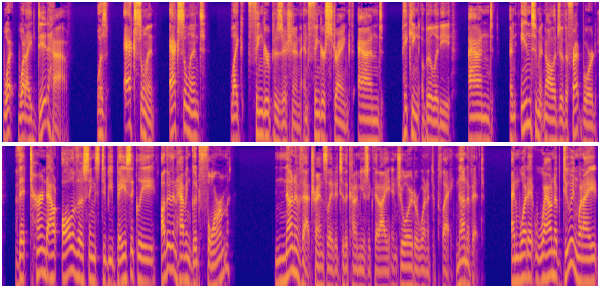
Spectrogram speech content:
what what I did have was excellent excellent like finger position and finger strength and picking ability and an intimate knowledge of the fretboard that turned out all of those things to be basically other than having good form none of that translated to the kind of music that I enjoyed or wanted to play none of it and what it wound up doing when I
